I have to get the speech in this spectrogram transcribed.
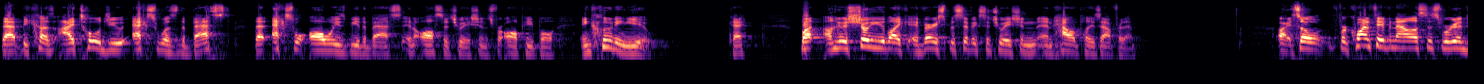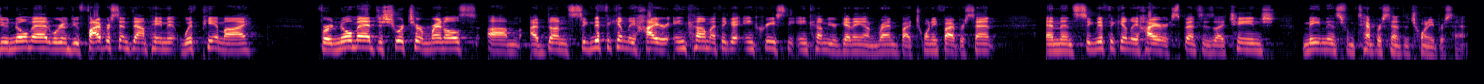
that because I told you X was the best, that X will always be the best in all situations for all people, including you. Okay? But I'm going to show you like a very specific situation and how it plays out for them. All right, so for quantitative analysis, we're going to do Nomad. We're going to do 5% down payment with PMI. For nomad to short term rentals, um, I've done significantly higher income. I think I increased the income you're getting on rent by 25%, and then significantly higher expenses. I changed maintenance from 10% to 20%.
